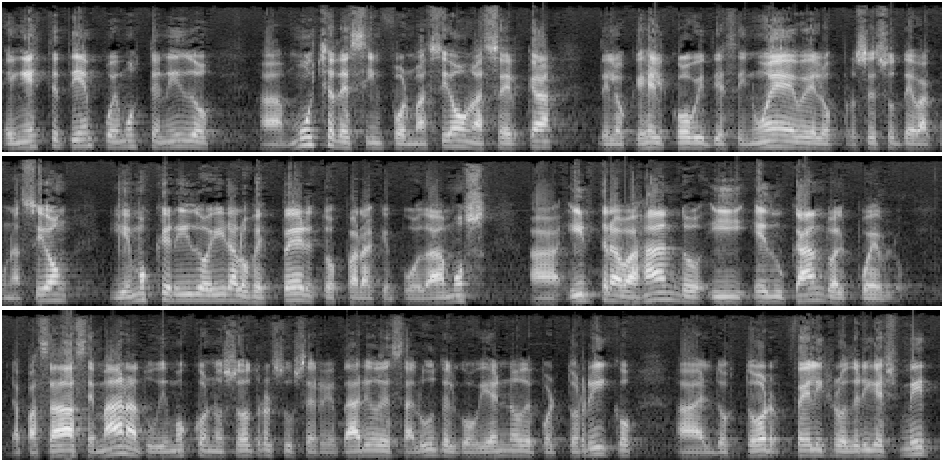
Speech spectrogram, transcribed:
en este tiempo hemos tenido ah, mucha desinformación acerca de lo que es el COVID-19, los procesos de vacunación, y hemos querido ir a los expertos para que podamos ah, ir trabajando y educando al pueblo. La pasada semana tuvimos con nosotros el subsecretario de Salud del gobierno de Puerto Rico, el doctor Félix Rodríguez Schmidt,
